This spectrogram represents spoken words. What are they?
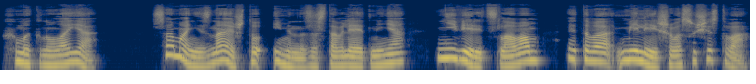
хмыкнула я. Сама не знаю, что именно заставляет меня не верить словам этого милейшего существа.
